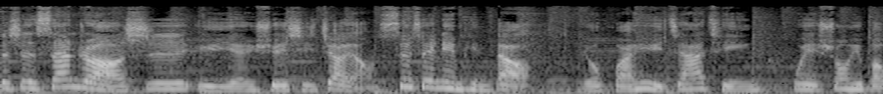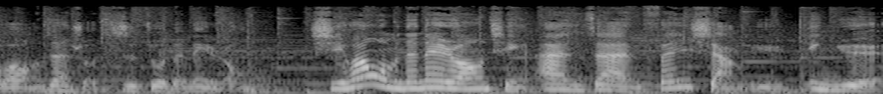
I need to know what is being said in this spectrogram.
这是 Sandra 老师语言学习教养碎碎念频道，由环宇家庭为双语宝宝网站所制作的内容。喜欢我们的内容，请按赞、分享与订阅。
